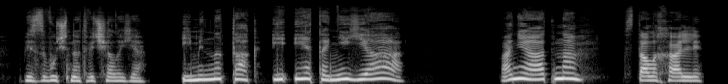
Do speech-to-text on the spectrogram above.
— беззвучно отвечала я. Именно так, и это не я. Понятно, встала Халли.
